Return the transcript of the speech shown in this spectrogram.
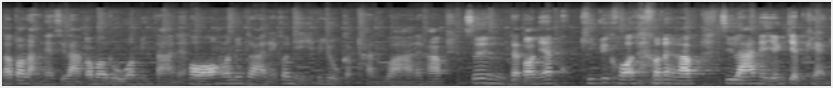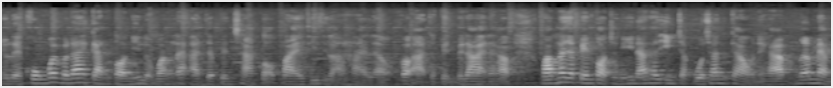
แล้วตอนหลังเนี่ยศิลาก็มารู้ว่ามินตราเนี่ยท้องแล้วมินตราเนี่ยก็หนีไปอยู่กับธันวานะครับซึ่งแต่ตอนนี้คิดวิเคราะห์แล้วนะครับศิลาเนี่ยยังเจ็บแขนอยู่เลย คงไม่มาได้กันตอนนี้หรือมั้งนะอาจจะเป็นฉากต่อไปที่ศิลาหายแล้วก็อาจจะเป็นไปได้นะครับความน่าจะเป็นต่อจากนี้นะถ้าอิงจากเวอร์ชันเก่านะครับเมื่อแหม่ม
